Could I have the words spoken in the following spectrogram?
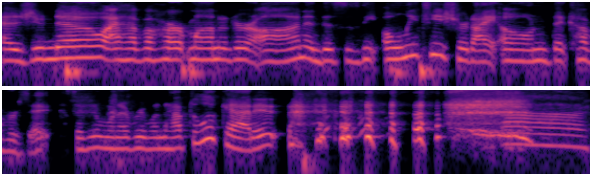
as you know, I have a heart monitor on, and this is the only t shirt I own that covers it because I didn't want everyone to have to look at it. ah,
